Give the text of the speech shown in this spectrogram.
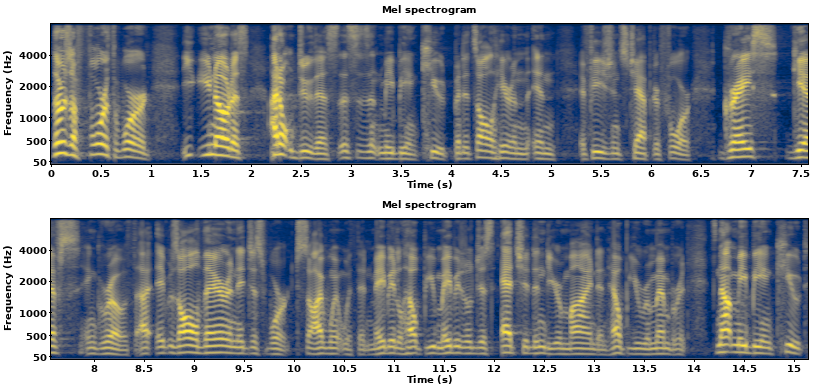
There's a fourth word. You, you, notice, I don't do this. This isn't me being cute, but it's all here in, in Ephesians chapter 4. Grace, gifts, and growth. I, it was all there and it just worked, so I went with it. Maybe it'll help you. Maybe it'll just etch it into your mind and help you remember it. It's not me being cute.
